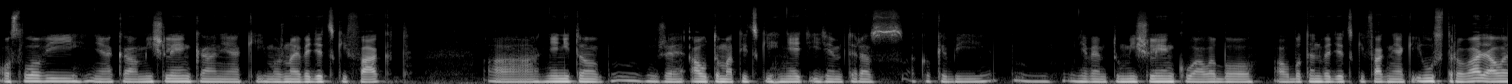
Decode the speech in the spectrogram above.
osloví, nejaká myšlienka, nejaký možno aj vedecký fakt a není to, že automaticky hneď idem teraz ako keby, neviem, tú myšlienku alebo, alebo ten vedecký fakt nejak ilustrovať, ale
